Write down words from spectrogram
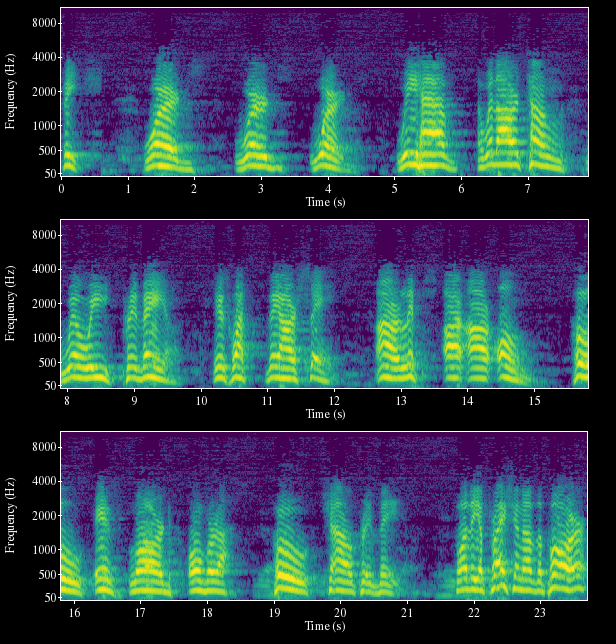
speech. Words, words, words. We have, with our tongue, will we prevail, is what they are saying. Our lips are our own. Who is Lord over us? Who shall prevail? For the oppression of the poor,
